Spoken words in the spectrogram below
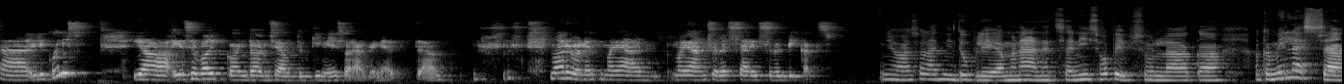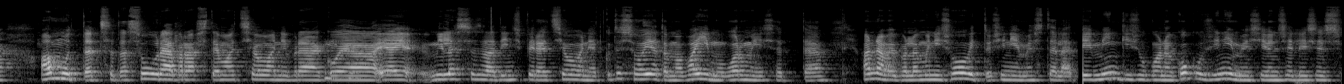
äh, ülikoolis. Ja, ja see valdkond on seotud kinnisvaraga, nii et äh, ma arvan, et ma jään, ma jään sellesse ärisse veel pikaks. Ja sa oled nii tubli ja ma näen, et see nii sobib sulle, aga, aga milles sa ammutad seda suurepärast emotsiooni praegu ja, ja millest sa saad inspiratsiooni, et kuidas sa hoiad oma vaimu vormis, et äh, anna võib-olla mõni soovitus inimestele, et mingisugune kogus inimesi on sellises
